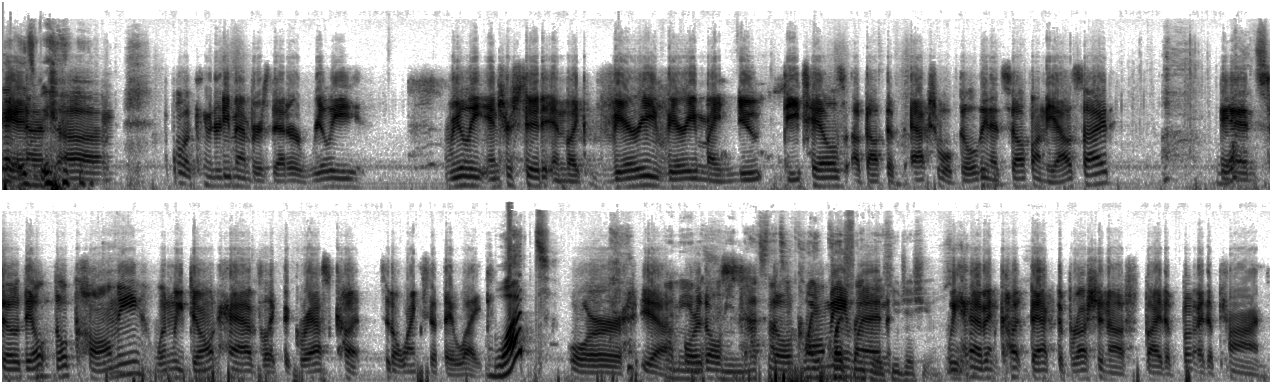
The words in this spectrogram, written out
And um, a couple of community members that are really really interested in like very very minute details about the actual building itself on the outside and so they'll they'll call me when we don't have like the grass cut to the length that they like what? or yeah I mean, or they'll I mean that's, they'll that's call quite, me frankly when a huge issue. we haven't cut back the brush enough by the by the pond,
